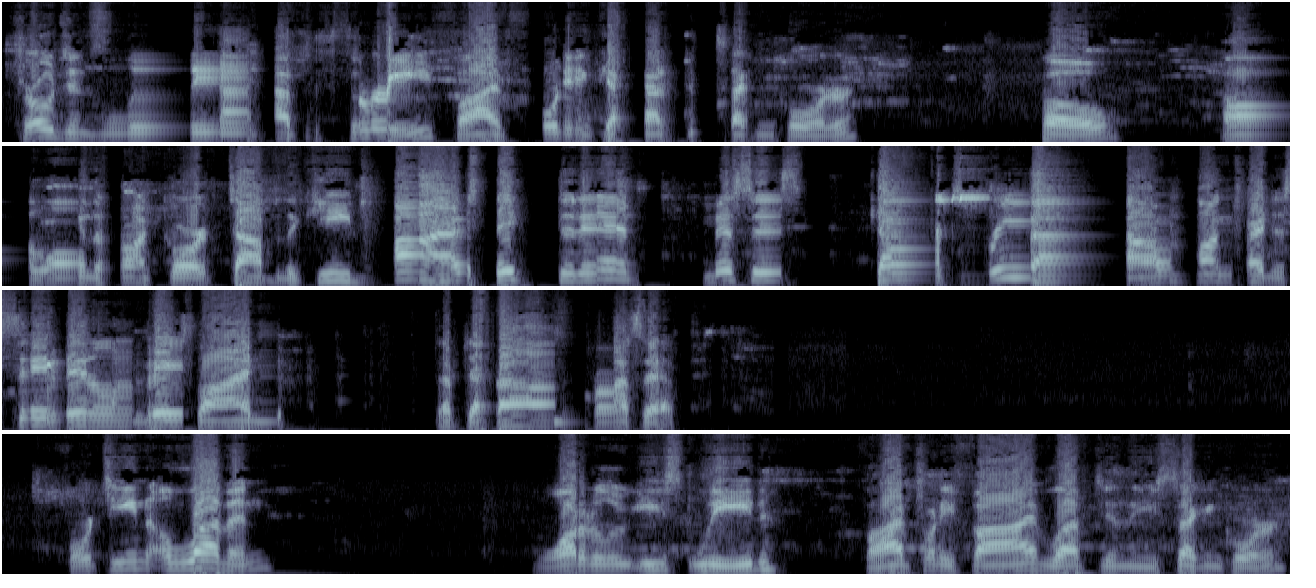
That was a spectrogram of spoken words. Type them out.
Trojans lead up to three, 540 in the second quarter. Poe uh, along the front court, top of the key, drives, takes it in, misses. Keller's rebound. Long tried to save it on the baseline. Stepped out of bounds process. 14 11. Waterloo East lead. 5.25 left in the second quarter.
